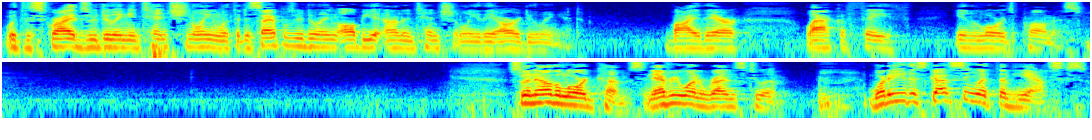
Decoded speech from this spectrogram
What the scribes are doing intentionally and what the disciples are doing, albeit unintentionally, they are doing it by their lack of faith in the Lord's promise. So now the Lord comes, and everyone runs to him. What are you discussing with them? He asks.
